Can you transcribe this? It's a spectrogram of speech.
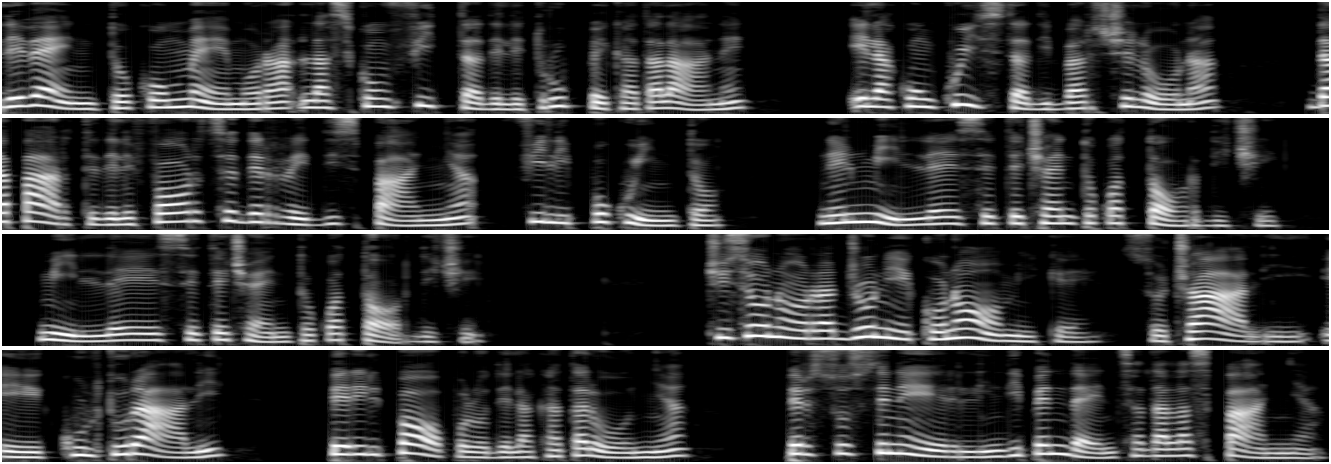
L'evento commemora la sconfitta delle truppe catalane e la conquista di Barcellona da parte delle forze del re di Spagna Filippo V nel 1714. 1714. Ci sono ragioni economiche, sociali e culturali per il popolo della Catalogna per sostenere l'indipendenza dalla Spagna.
